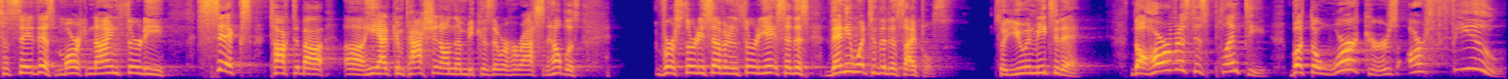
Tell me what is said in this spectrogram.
to say this. Mark 9 36 talked about uh, he had compassion on them because they were harassed and helpless. Verse 37 and 38 said this Then he went to the disciples. So you and me today. The harvest is plenty, but the workers are few.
